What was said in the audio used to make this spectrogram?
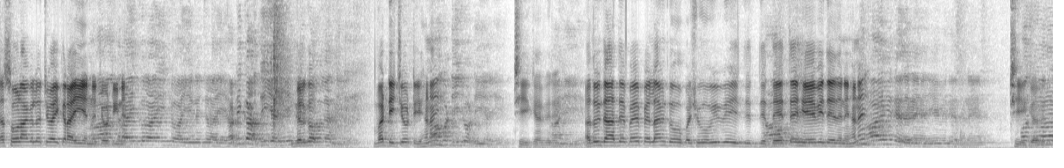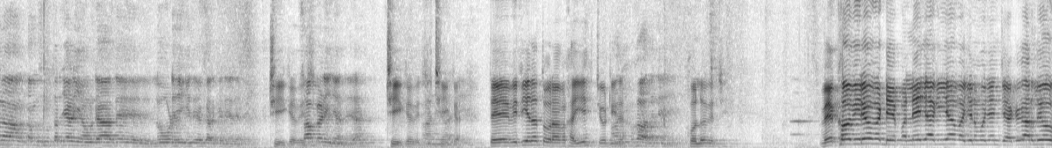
ਇਹ 16 ਕਿਲੋ ਚਵਾਈ ਕਰਾਈ ਇਹਨੇ ਝੋਟੀ ਨੇ। ਚਰਾਈ ਕਰਾਈ ਚਵਾਈ ਇਹਨੇ ਚਰਾਈ ਸਾਡੀ ਘਰ ਦੀ ਹੈ ਜੀ ਬਿਲਕੁਲ। ਲੈਂਦੀ ਹੈ ਵੱਡੀ ਝੋਟੀ ਹੈ ਨਾ ਹਾਂ ਜੀ? ਵੱਡੀ ਝੋਟੀ ਹੈ ਜੀ। ਠੀਕ ਹੈ ਵੀਰੇ। ਹਾਂਜੀ। ਆ ਤੁਸੀਂ ਦੱਸਦੇ ਪਏ ਪਹਿਲਾਂ ਵੀ ਦੋ ਪਸ਼ੂ ਉਹ ਵੀ ਵੇਚ ਦਿੱ- ਦੇਤੇ ਸੀ ਇਹ ਵੀ ਦੇ ਦੇਣੇ ਹਨਾ ਹਾਂ ਇਹ ਵੀ ਦੇ ਦੇਣੇ ਆ ਜੀ ਇਹ ਵੀ ਦੇ ਆ ਠੀਕ ਹੈ ਵੀਰ। ਦਾ ਨਾਮ ਕੰਮ ਸੂਤਰ ਜਾਣੀ ਆਉਂਦਾ ਤੇ ਲੋੜ ਹੀ ਕਿਤੇ ਕਰਕੇ ਦੇ ਦੇਣੇ ਠੀਕ ਹੈ ਵੀਰ ਸਾਂਭੇ ਜੀ ਨਹੀਂ ਜਾਂਦੇ ਆ। ਠੀਕ ਹੈ ਵੀਰ ਜੀ ਹਾਂਜੀ, ਠੀਕ ਹੈ। ਹਾਂਜੀ। ਤੇ ਵੀਰ ਜੀ ਇਹਦਾ ਤੋਰਾ ਵਿਖਾਈਏ ਝੋਟੀ ਦਾ। ਵਿਖਾ ਦਿੰਦੇ ਆ ਜੀ। ਖੋਲੋ ਵੀਰ ਜੀ। ਵੇਖੋ ਵੀਰੇ ਵੱਡੇ ਪੱਲੇ ਜਾ ਗਈ ਆ ਵਜਨ ਵਜਨ ਚੈੱਕ ਕਰ ਲਿਓ।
